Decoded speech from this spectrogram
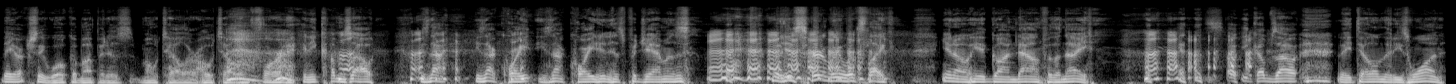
They actually woke him up at his motel or hotel in Florida, and he comes out. He's not. He's not quite. He's not quite in his pajamas, but he certainly looks like, you know, he had gone down for the night. So he comes out. And they tell him that he's won.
